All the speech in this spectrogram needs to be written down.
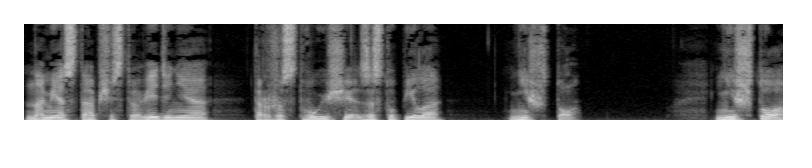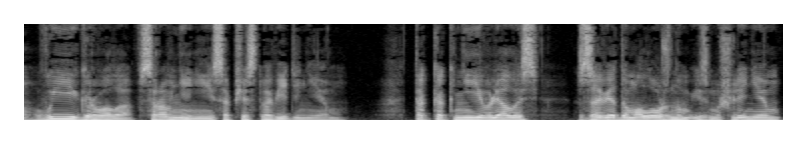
на место обществоведения торжествующе заступило ничто. Ничто выигрывало в сравнении с обществоведением, так как не являлось заведомо ложным измышлением,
